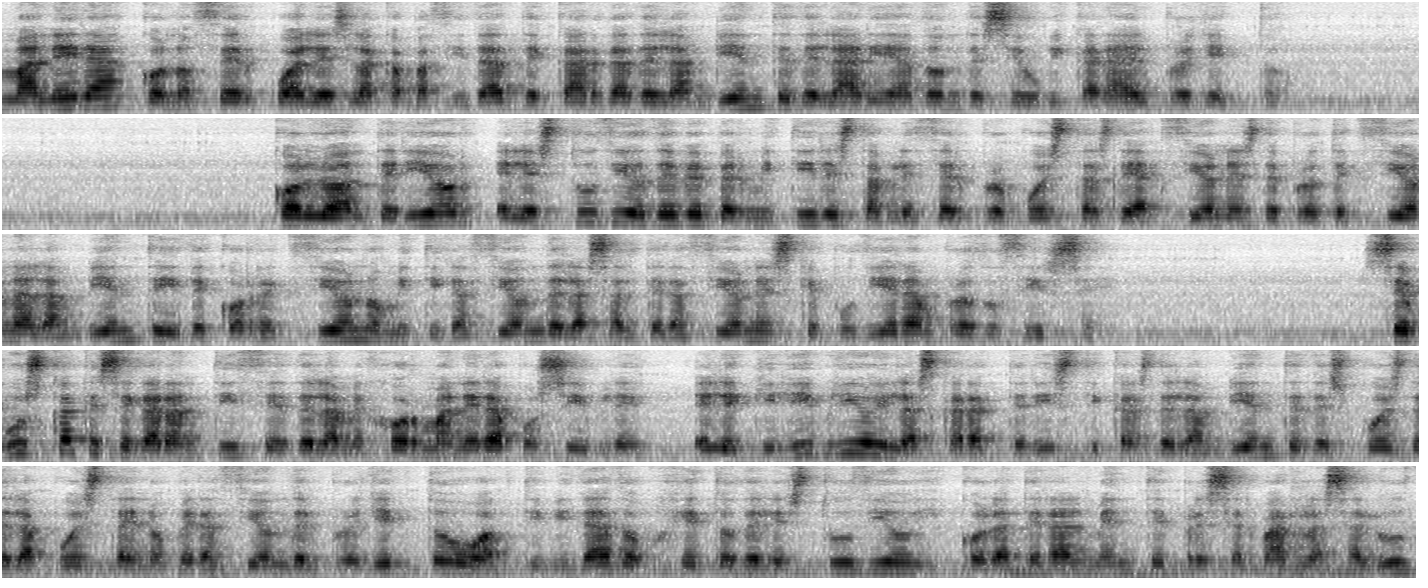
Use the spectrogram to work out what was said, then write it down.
Manera, conocer cuál es la capacidad de carga del ambiente del área donde se ubicará el proyecto. Con lo anterior, el estudio debe permitir establecer propuestas de acciones de protección al ambiente y de corrección o mitigación de las alteraciones que pudieran producirse. Se busca que se garantice de la mejor manera posible el equilibrio y las características del ambiente después de la puesta en operación del proyecto o actividad objeto del estudio y colateralmente preservar la salud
